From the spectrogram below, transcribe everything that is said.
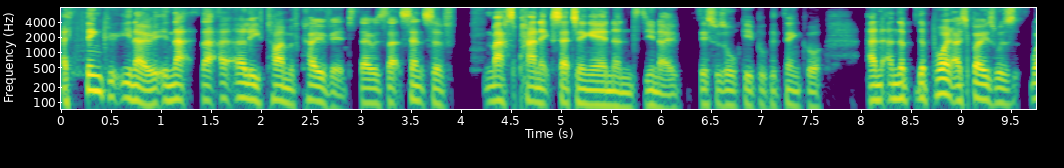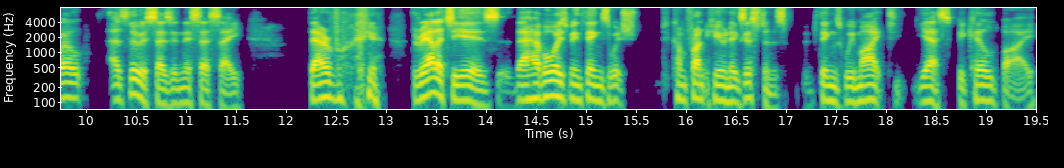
I think you know in that that early time of COVID, there was that sense of mass panic setting in, and you know this was all people could think. Or and and the the point I suppose was well, as Lewis says in this essay, there the reality is there have always been things which confront human existence, things we might yes be killed by,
